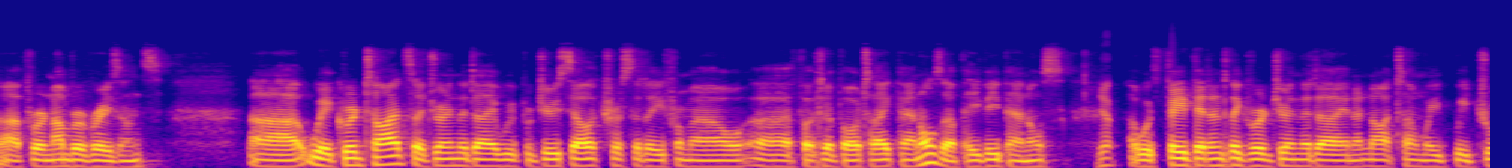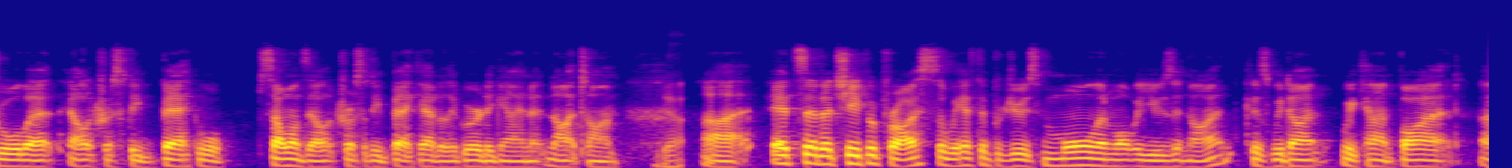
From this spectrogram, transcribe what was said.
uh, for a number of reasons. Uh, we're grid tied, so during the day we produce electricity from our uh, photovoltaic panels, our PV panels. Yep. Uh, we feed that into the grid during the day, and at night time we, we draw that electricity back, or someone's electricity back out of the grid again at night time. Yeah. Uh, it's at a cheaper price, so we have to produce more than what we use at night because we don't we can't buy it. you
